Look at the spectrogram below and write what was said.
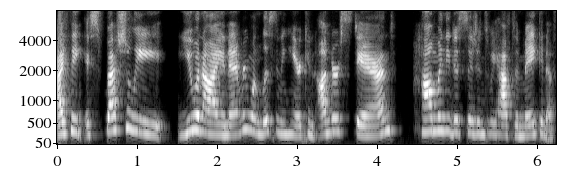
I think especially you and I and everyone listening here can understand how many decisions we have to make in a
